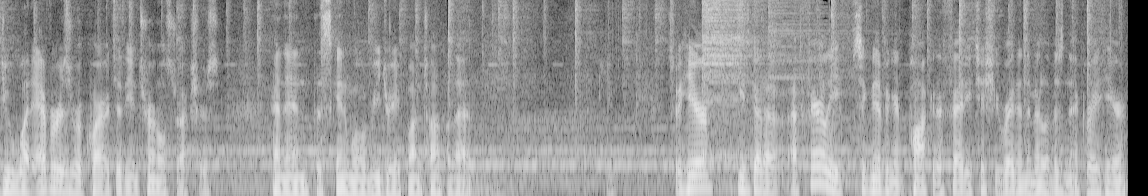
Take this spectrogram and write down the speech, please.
do whatever is required to the internal structures, and then the skin will redrape on top of that. So here, he's got a, a fairly significant pocket of fatty tissue right in the middle of his neck, right here.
